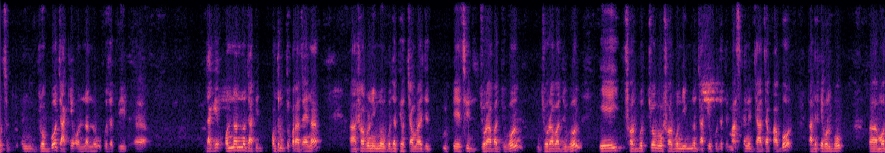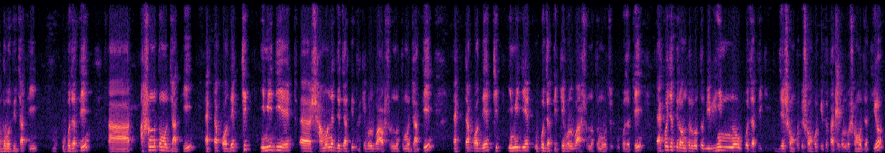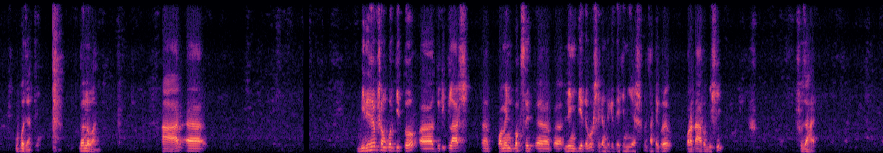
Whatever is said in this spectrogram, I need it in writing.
দ্রব্য, যাকে অন্যান্য উপজাতির যাকে অন্যান্য জাতির অন্তর্ভুক্ত করা যায় না। সর্বনিম্ন উপজাতি হচ্ছে আমরা যে পেয়েছি জোড়া বা যুগল। জোড়া বা যুগল, এই সর্বোচ্চ এবং সর্বনিম্ন জাতীয় উপজাতির মাঝখানে যা যা পাবো তাদেরকে বলব মধ্যবর্তী জাতি, উপজাতি। আর আসন্নতম জাতি একটা পদের ঠিক ইমিডিয়েট সামনের যে জাতি তাকে বলব আসন্নতম জাতি। একটা পদে ঠিক ইমিডিয়েট উপজাতিকে বলব আসন্নতম উপজাতি। একই জাতির অন্তর্গত বিভিন্ন উপজাতি যে সম্পর্কে সম্পর্কিত তাকে বলব সমজাতীয় উপজাতি। ধন্যবাদ। আর বিধেয়ক সম্পর্কিত দুটি ক্লাস কমেন্ট বক্সে লিংক দিয়ে দেবো, সেখান থেকে দেখে নিয়ে আসব, যাতে করে পড়াটা আরও বেশি সোজা হয়।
